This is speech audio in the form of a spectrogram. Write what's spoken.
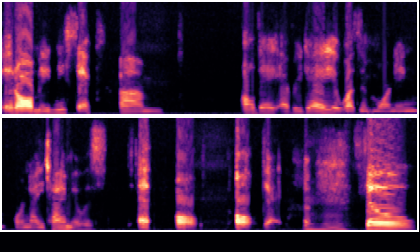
it all made me sick. Um, all day, every day. It wasn't morning or nighttime. It was at all all day. Mhm. So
